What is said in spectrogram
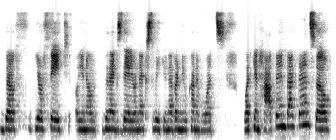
the, your fate, you know, the next day or next week. You never knew kind of what's, what can happen back then. So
